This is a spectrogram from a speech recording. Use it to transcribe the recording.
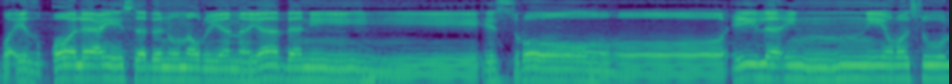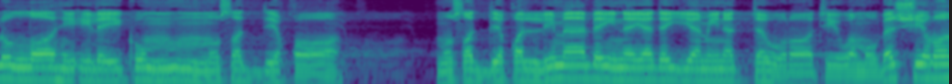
واذ قال عيسى ابن مريم يا بني اسرائيل اني رسول الله اليكم مصدقا مصدقا لما بين يدي من التوراه ومبشرا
